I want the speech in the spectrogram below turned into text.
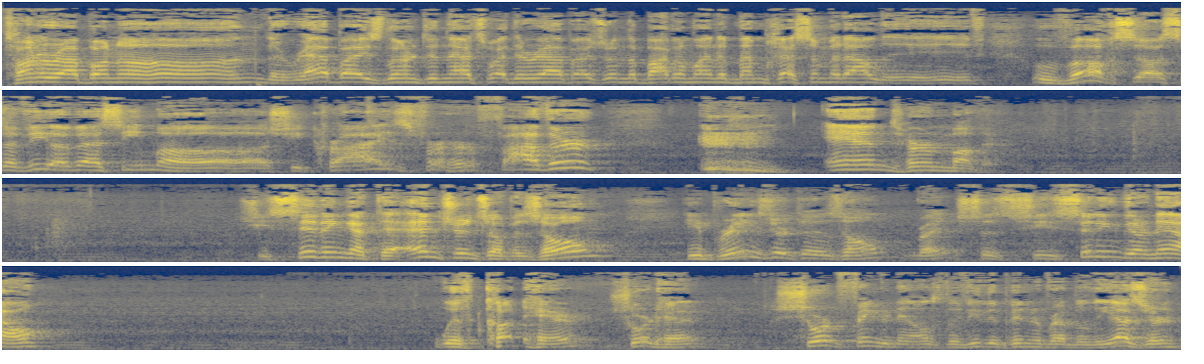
Tana Rabbanon, the rabbis learned, and that's why the rabbis are on the bottom line of Memches Amid Aleph. Uvachsa Savia Vesima. She cries for her father and her mother. She's sitting at the entrance of his home. He brings her to his home, right? So she's sitting there now with cut hair, short hair, short fingernails, the Vida Pin of Rabbi Eliezer,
